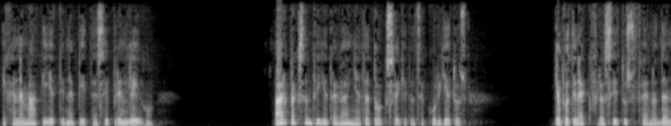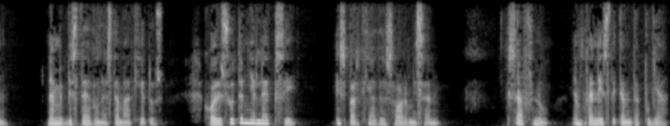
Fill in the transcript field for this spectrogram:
είχαν μάθει για την επίθεση πριν λίγο. Άρπαξαν τα για τα γάνια, τα τόξα και τα τσεκούρια τους και από την έκφρασή τους φαίνονταν να μην πιστεύουν στα μάτια τους. Χωρίς ούτε μια λέξη, οι Σπαρτιάτες όρμησαν. Ξαφνού εμφανίστηκαν τα πουλιά,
